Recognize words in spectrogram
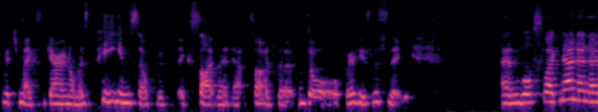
which makes Garion almost pee himself with excitement outside the door where he's listening. And Wolf's like, no, no, no,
